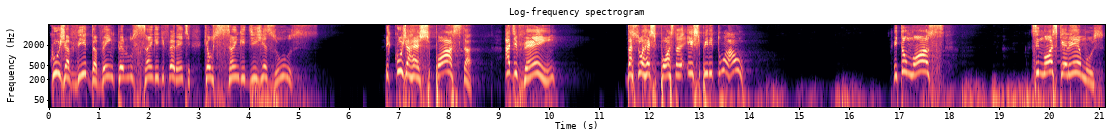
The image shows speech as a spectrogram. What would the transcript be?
cuja vida vem pelo sangue diferente, que é o sangue de Jesus. E cuja resposta advém da sua resposta espiritual. Então nós, se nós queremos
